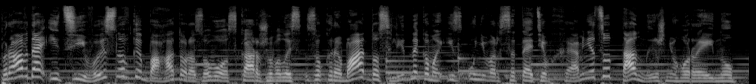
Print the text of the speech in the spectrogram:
Правда, і ці висновки багаторазово оскаржувались, зокрема дослідниками із університетів Хемніцу та Нижнього Рейну.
